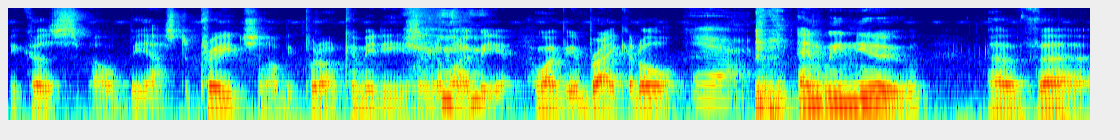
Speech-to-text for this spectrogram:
because I'll be asked to preach and I'll be put on committees and there won't be a, it won't be a break at all. Yeah. And we knew of uh,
